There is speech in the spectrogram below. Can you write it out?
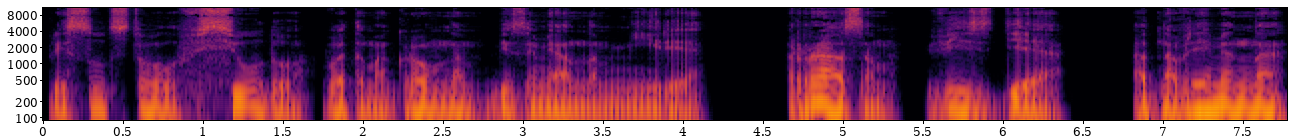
присутствовал всюду в этом огромном безымянном мире. Разом, везде, одновременно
